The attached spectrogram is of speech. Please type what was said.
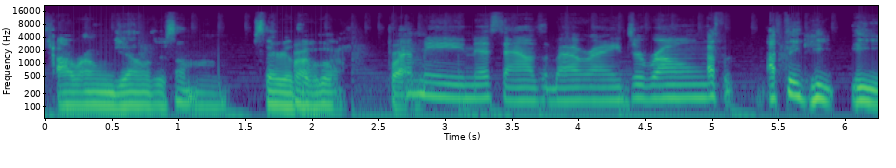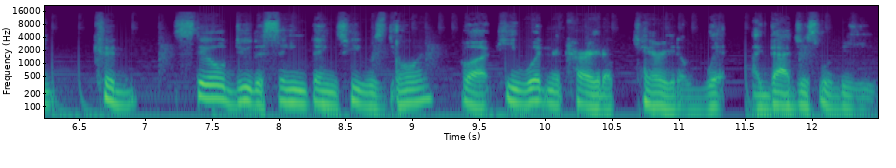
Tyrone Jones or something stereotypical? Probably. I mean, that sounds about right. Jerome. I think he he could still do the same things he was doing, but he wouldn't have carried a carried a whip. Like that just would be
